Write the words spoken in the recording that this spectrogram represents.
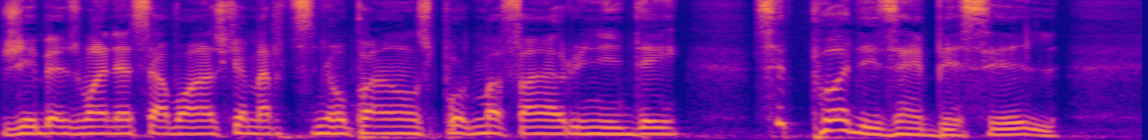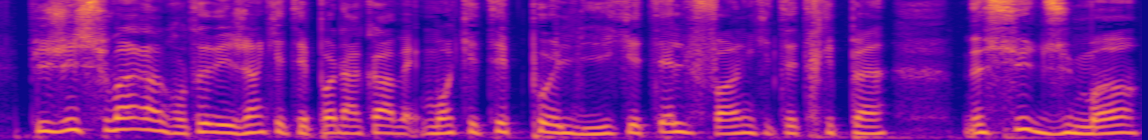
J'ai besoin de savoir ce que Martineau pense pour me faire une idée. C'est pas des imbéciles. Puis j'ai souvent rencontré des gens qui étaient pas d'accord avec moi, qui étaient polis, qui étaient le fun, qui étaient tripants. Monsieur Dumas,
